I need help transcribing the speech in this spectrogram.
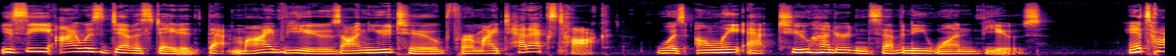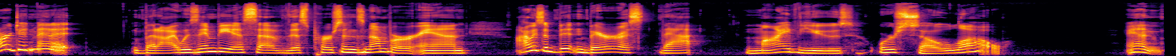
You see, I was devastated that my views on YouTube for my TEDx talk was only at 271 views. It's hard to admit it, but I was envious of this person's number and I was a bit embarrassed that my views were so low. And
